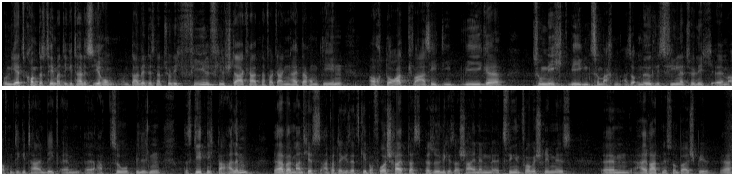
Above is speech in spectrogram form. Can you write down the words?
Und jetzt kommt das Thema Digitalisierung. Und da wird es natürlich viel, viel stärker in der Vergangenheit darum gehen, auch dort quasi die Wege zu Nichtwegen zu machen. Also möglichst viel natürlich ähm, auf dem digitalen Weg ähm, äh, abzubilden. Das geht nicht bei allem, ja, weil manches einfach der Gesetzgeber vorschreibt, dass persönliches Erscheinen äh, zwingend vorgeschrieben ist. Ähm, heiraten ist ein Beispiel. Ja.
